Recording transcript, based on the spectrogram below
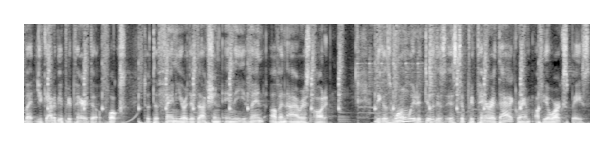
but you got to be prepared though, folks, to defend your deduction in the event of an IRS audit. Because one way to do this is to prepare a diagram of your workspace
